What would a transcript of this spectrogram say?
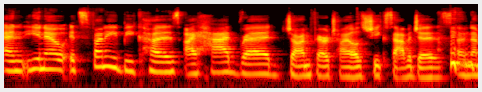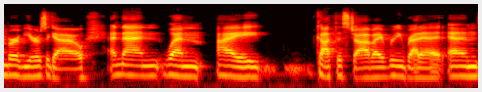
and you know, it's funny because I had read John Fairchild's Chic Savages a number of years ago, and then when I got this job, I reread it, and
